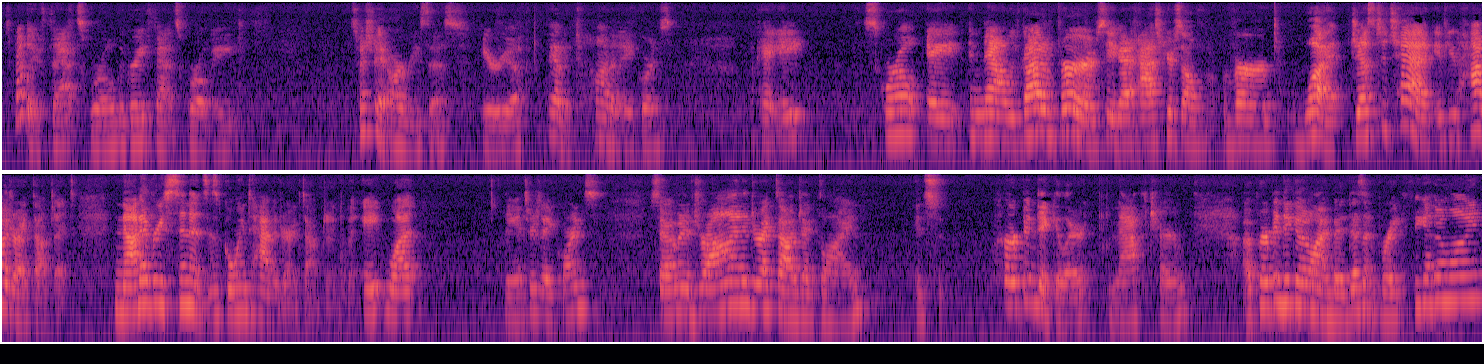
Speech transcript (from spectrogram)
It's probably a fat squirrel. The gray fat squirrel ate. Especially at our recess area. They have a ton of acorns. Okay, ate. Squirrel ate. And now we've got a verb, so you got to ask yourself, verbed what? Just to check if you have a direct object. Not every sentence is going to have a direct object, but ate what? The answer is acorns. So I'm going to draw in a direct object line. It's perpendicular, math term, a perpendicular line, but it doesn't break the other line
